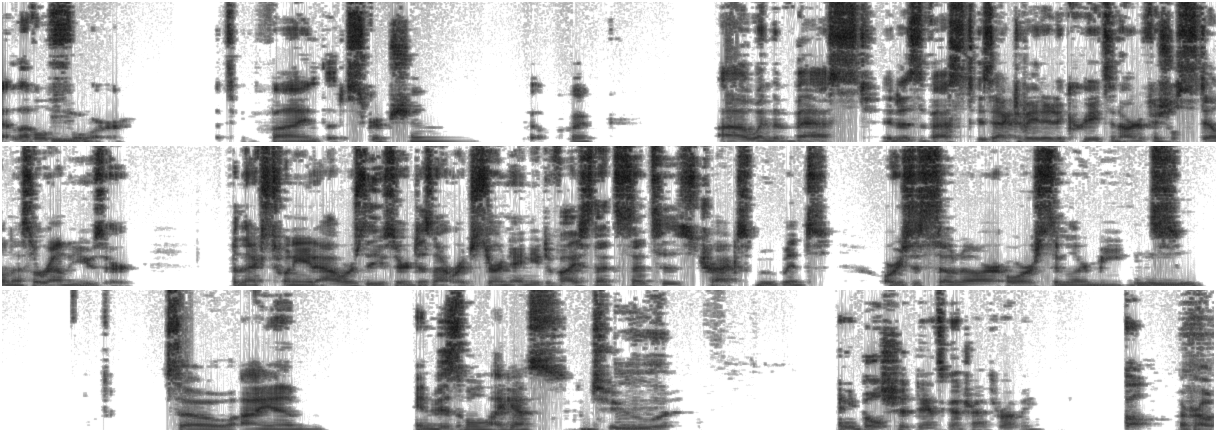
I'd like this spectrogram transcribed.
at level Mm. four. Let me find the description real quick. Uh, when the vest, it is the vest is activated, it creates an artificial stillness around the user. For the next 28 hours, the user does not register in any device that senses, tracks movement, or uses sonar or similar means. Mhm. So I am invisible, I guess, to any bullshit Dan's gonna try to throw at me. Cool. Or pro-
